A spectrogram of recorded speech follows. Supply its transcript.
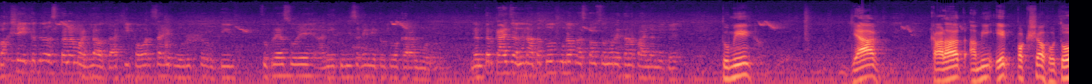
पक्ष एकत्र असताना मांडला होता की पवार साहेब निवृत्त होतील सुप्रिया सुळे आणि तुम्ही सगळे नेतृत्व कराल म्हणून. नंतर काय झालं ना आता तो पुन्हा प्रस्ताव समोर येताना पाहायला मिळतोय. तुम्ही ज्या काळात आम्ही एक पक्ष होतो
